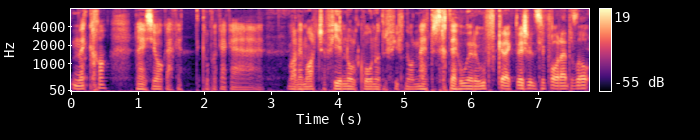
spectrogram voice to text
nicht gehabt. Dann haben sie auch gegen, ich glaube, gegen Valemacha 4-0 gewonnen oder 5-0. Dann hat er sich den Huren aufgeregt, weißt du, weil sie vorher so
